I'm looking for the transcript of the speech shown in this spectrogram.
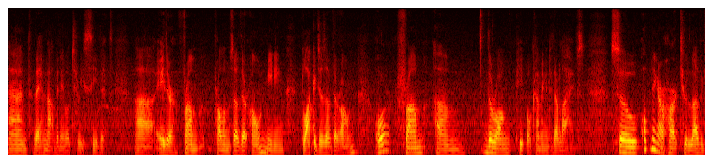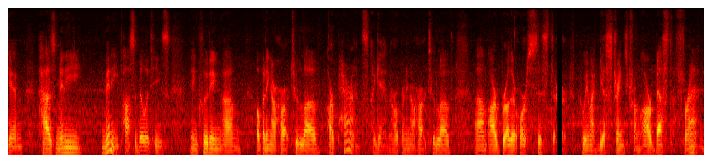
and they have not been able to receive it. Uh, either from problems of their own, meaning blockages of their own, or from um, the wrong people coming into their lives. So opening our heart to love again has many, many possibilities, including um, opening our heart to love our parents again, or opening our heart to love um, our brother or sister, who we might be estranged from, our best friend.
